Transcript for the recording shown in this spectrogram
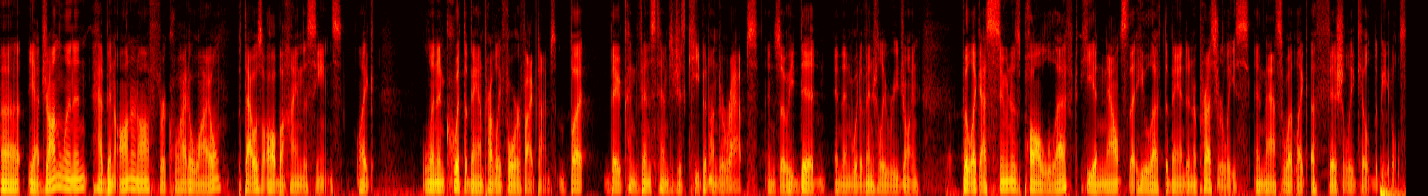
Uh, yeah, John Lennon had been on and off for quite a while, but that was all behind the scenes. Like Lennon quit the band probably four or five times, but they convinced him to just keep it under wraps, and so he did, and then would eventually rejoin. But like as soon as Paul left, he announced that he left the band in a press release, and that's what like officially killed the Beatles.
